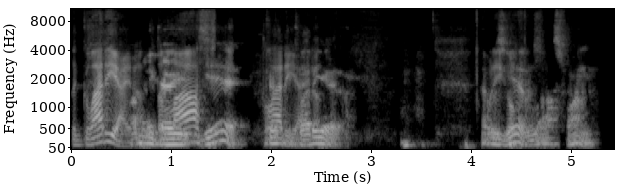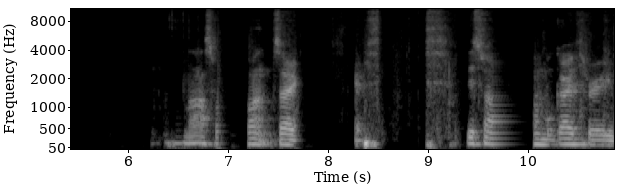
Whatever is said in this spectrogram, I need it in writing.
The Gladiator, the go, last yeah, Gladiator. Gladiator. That what was yeah, the last one. Last one. So this one we'll go through.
